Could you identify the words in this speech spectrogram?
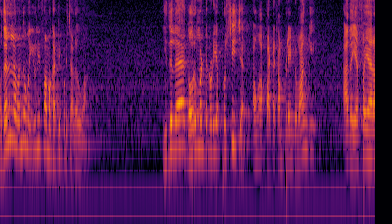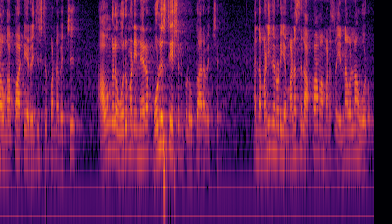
முதல்ல வந்து உங்கள் யூனிஃபார்மை கட்டிப்பிடிச்சு அழுவுவாங்க. இதில் கவர்மெண்ட்டினுடைய ப்ரொசீஜர் அவங்க அப்பாட்ட கம்ப்ளைண்ட் வாங்கி அதை எஃப்ஐஆர் அவங்க அப்பாட்டையே ரெஜிஸ்டர் பண்ண வச்சு அவங்கள ஒரு மணி நேரம் போலீஸ் ஸ்டேஷனுக்குள்ளே உட்கார வச்சு அந்த மனிதனுடைய மனசில் அப்பா அம்மா மனசில் என்னவெல்லாம் ஓடும்?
